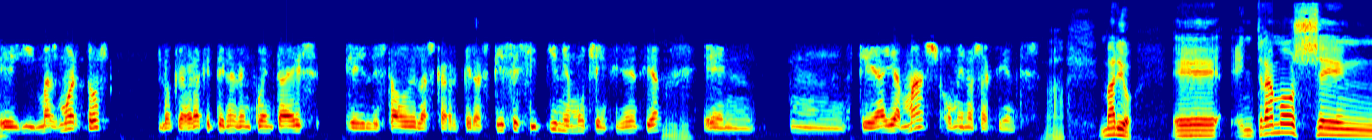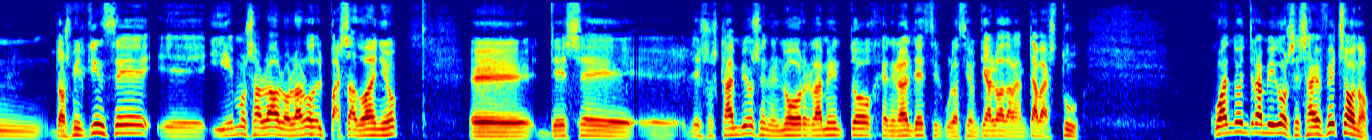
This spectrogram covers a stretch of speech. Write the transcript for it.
eh, y más muertos, lo que habrá que tener en cuenta es el estado de las carreteras, que ese sí tiene mucha incidencia en que haya más o menos accidentes. Ah. Mario, eh, entramos en 2015 eh, y hemos hablado a lo largo del pasado año eh, de, ese, de esos cambios en el nuevo Reglamento General de Circulación. Ya lo adelantabas tú. ¿Cuándo entra en vigor? ¿Se sabe fecha o no?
